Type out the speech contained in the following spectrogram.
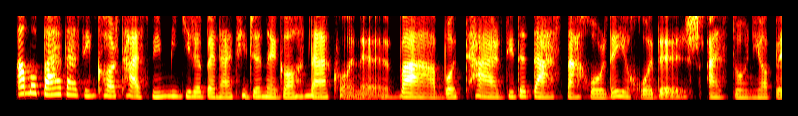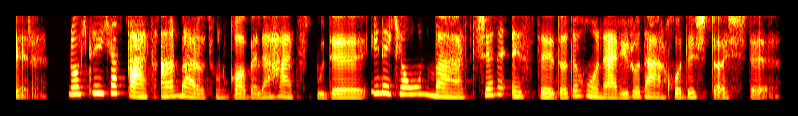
اما بعد از این کار تصمیم می‌گیره به نتیجه نگاه نکنه و با تردید دست نخورده خودش از دنیا بره. نکته که قطعا براتون قابل حدس بوده اینه که اون مرد ژن استعداد هنری رو در خودش داشته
